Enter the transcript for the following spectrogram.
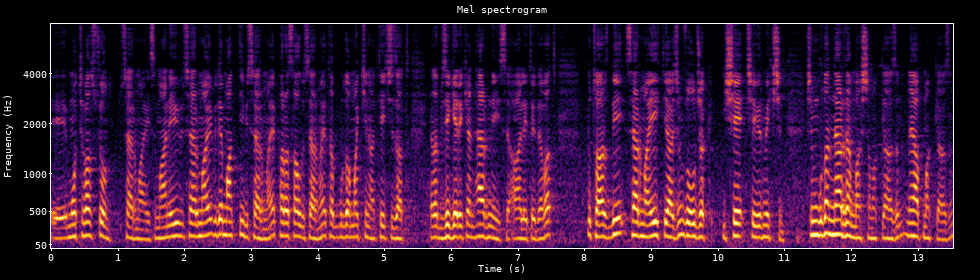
e, motivasyon sermayesi, manevi bir sermaye bir de maddi bir sermaye, parasal bir sermaye. Tabi burada makina, teçhizat ya da bize gereken her neyse alet edevat bu tarz bir sermaye ihtiyacımız olacak işe çevirmek için. Şimdi burada nereden başlamak lazım? Ne yapmak lazım?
